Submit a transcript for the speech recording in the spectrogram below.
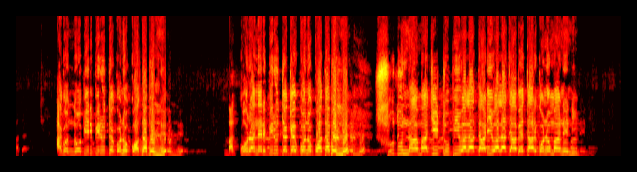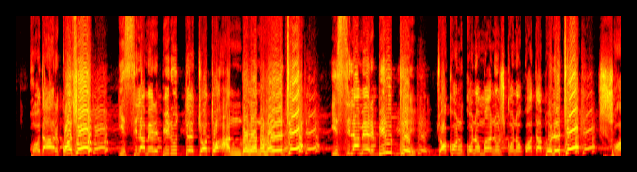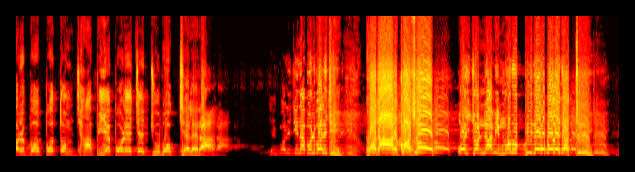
আগো, নবীর বিরুদ্ধে কোনো কথা বললে বা কোরআনের বিরুদ্ধে কেউ কোনো কথা বললে শুধু নামাজি টুপিওয়ালা, দাড়িওয়ালা যাবে তার কোনো মানে নেই। খোদার কসম, ইসলামের বিরুদ্ধে যত আন্দোলন হয়েছে ইসলামের বিরুদ্ধে যখন কোনো মানুষ কোনো কথা বলেছে, সর্বপ্রথম ঝাঁপিয়ে পড়েছে যুবক ছেলেরা। ঠিক বলেছি না ভুল বলেছি? খোদার কসম, ওই জন্য আমি মুরব্বীদের বলে যাচ্ছি,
